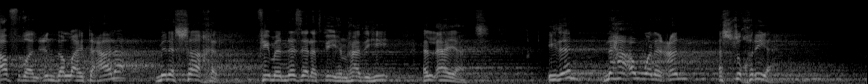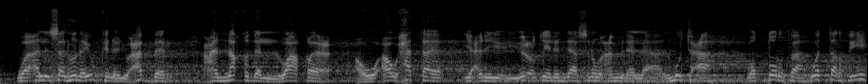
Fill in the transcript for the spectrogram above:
أفضل عند الله تعالى من الساخر في من نزلت فيهم هذه الآيات. إذن نهى أولا عن السخرية. والإنسان هنا يمكن أن يعبر عن نقد الواقع أو أو حتى يعني يعطي للناس نوعا من المتعة والطرفة والترفيه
